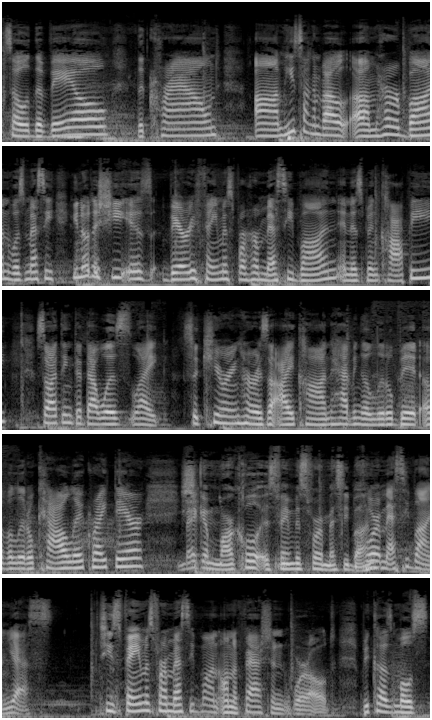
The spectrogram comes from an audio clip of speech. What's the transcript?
So the veil, the crown. Um, he's talking about um, her bun was messy. You know that she is very famous for her messy bun, and it's been copied. So I think that that was like securing her as an icon, having a little bit of a little cowlick right there. Meghan Markle is famous for a messy bun. For a messy bun, yes. She's famous for a messy bun on the fashion world because most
